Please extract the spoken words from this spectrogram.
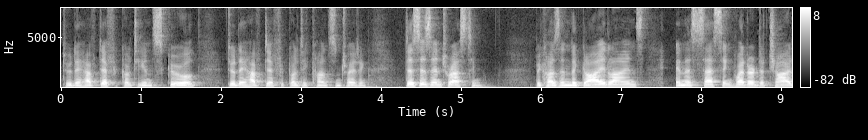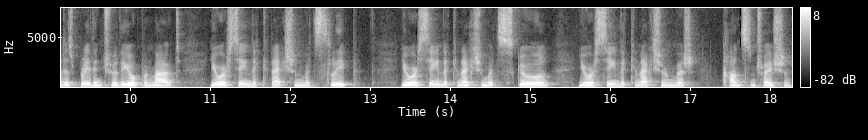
Do they have difficulty in school? Do they have difficulty concentrating? This is interesting because in the guidelines, in assessing whether the child is breathing through the open mouth, you are seeing the connection with sleep, you are seeing the connection with school, you are seeing the connection with concentration.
